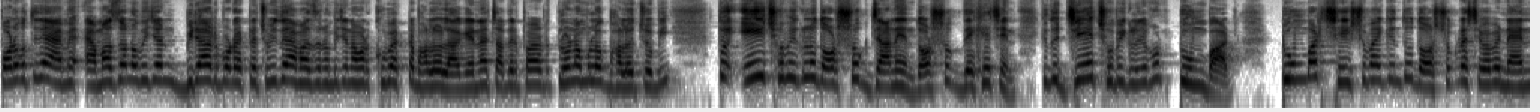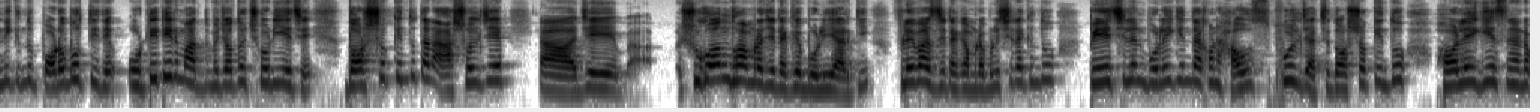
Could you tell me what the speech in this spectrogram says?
পরবর্তীতে অ্যামা- অ্যামাজন অভিযান বিরাট বড় একটা ছবি। তো অ্যামাজন অভিযান আমার খুব একটা ভালো লাগে না। চাঁদের পাহাড় তুলনামূলক ভালো ছবি। তো এই ছবিগুলো দর্শক জানেন, দর্শক দেখেছেন। কিন্তু যে ছবিগুলো, যখন টুম্বার্ড টুম্বার্ড সেই সময় কিন্তু দর্শকরা সেভাবে নেননি। কিন্তু পরবর্তীতে ওটিটির মাধ্যমে যত ছড়িয়েছে, দর্শক কিন্তু তার আসল যে যে সুগন্ধ আমরা যেটাকে বলি আর কি ফ্লেভার্স যেটাকে আমরা বলি, সেটা কিন্তু পেয়েছিলেন বলেই কিন্তু এখন হাউসফুল যাচ্ছে। দর্শক কিন্তু হলে গিয়ে সিনেমাটা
